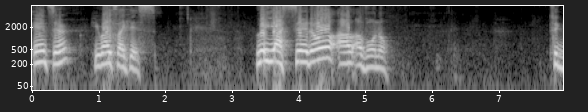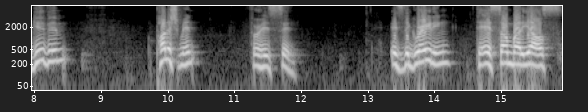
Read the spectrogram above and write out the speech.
Answer. He writes like this: Leyasero al avono. To give him punishment for his sin. It's degrading to ask somebody else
